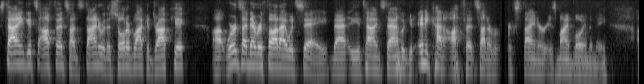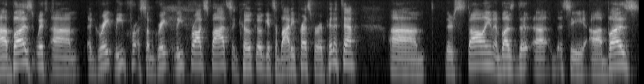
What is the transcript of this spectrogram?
Stein gets offense on Steiner with a shoulder block and drop kick. Uh, words I never thought I would say that the Italian staff would get any kind of offense on a Rick Steiner is mind blowing to me. Uh, Buzz with um, a great leap, some great leapfrog spots, and Koko gets a body press for a pin attempt. Um, there's stalling and Buzz. Uh, let's see, uh, Buzz.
